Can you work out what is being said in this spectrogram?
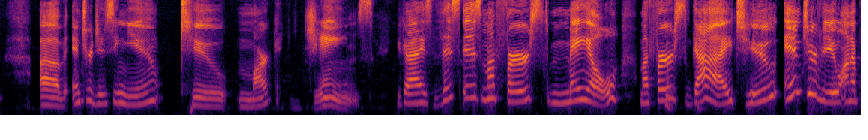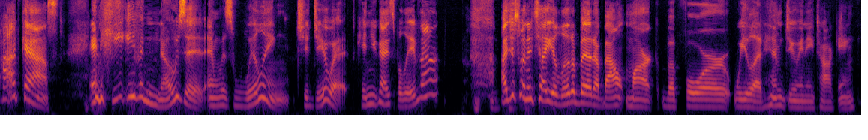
of introducing you to Mark James. You guys, this is my first male, my first guy to interview on a podcast. And he even knows it and was willing to do it. Can you guys believe that? I just want to tell you a little bit about Mark before we let him do any talking.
